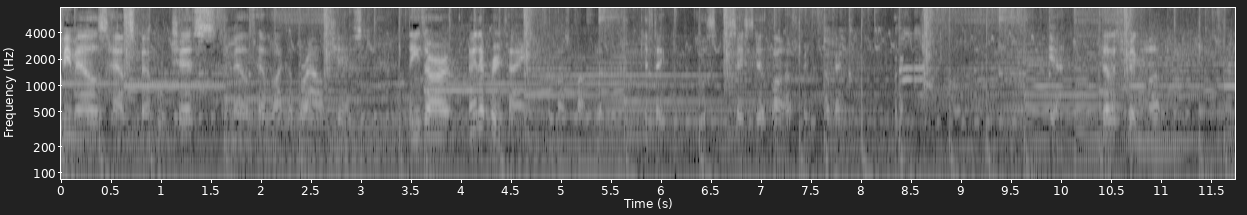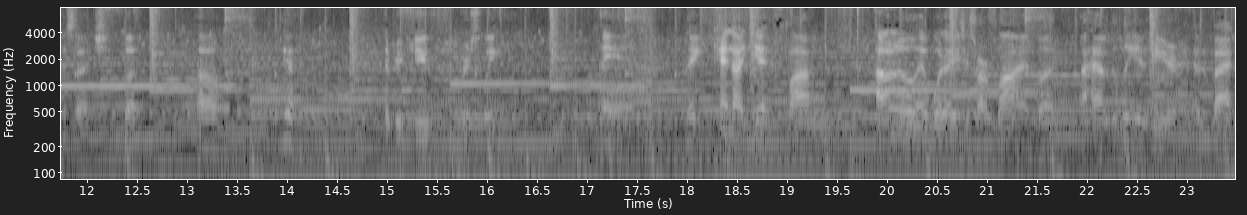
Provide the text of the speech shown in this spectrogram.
females have speckled chests, the males have like a brown chest. These are, I mean, they're pretty tame for the most part, if they stay still long enough, okay. okay. Yeah, they'll let you pick them up and such, but um, yeah, they're pretty cute, pretty sweet, and they cannot yet fly. I don't know at what age they start flying, but I have the lid here at the back.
